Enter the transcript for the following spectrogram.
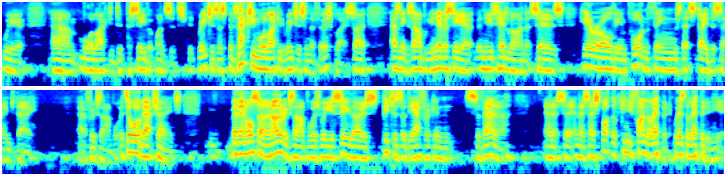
we're um, more likely to perceive it once it reaches us, but it's actually more likely to reach us in the first place. So, as an example, you never see a, a news headline that says, "Here are all the important things that stayed the same today." Uh, for example, it's all about change. But then also another example is where you see those pictures of the African savannah, and it and they say, "Spot the, Can you find the leopard? Where's the leopard in here?"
